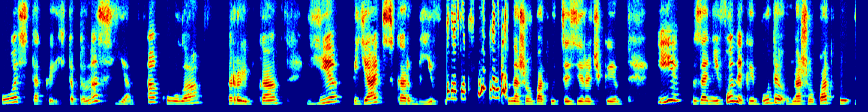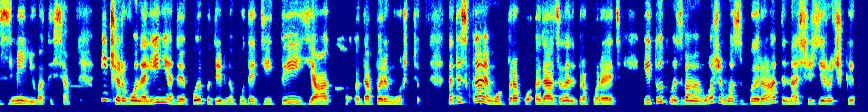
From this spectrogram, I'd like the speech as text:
ось такий. Тобто, в нас є акула, рибка, є 5 скарбів, в нашому випадку це зірочки, і задній фон, який буде в нашому випадку змінюватися. І червона лінія, до якої потрібно буде дійти як да, переможцю. Натискаємо да, зелений прапорець, і тут ми з вами можемо збирати наші зірочки.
